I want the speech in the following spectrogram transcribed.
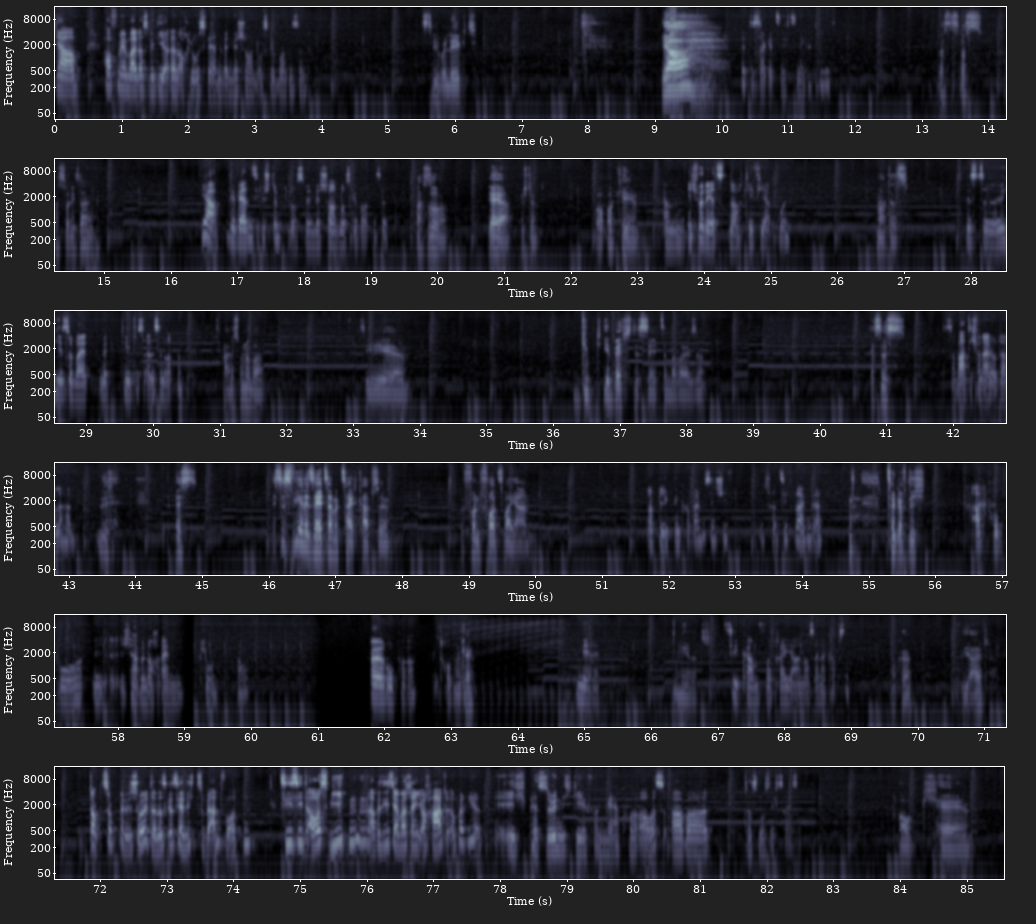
Ja, hoffen wir mal, dass wir die ja dann auch loswerden, wenn wir schauenlos geworden sind. Sie überlegt. Ja, Bitte sag jetzt nichts Negatives. was, was, was soll ich sagen? Ja, wir werden sie bestimmt los, wenn wir schauenlos geworden sind. Ach so. Ja, ja, bestimmt. O okay, Ähm, ich würde jetzt noch T4 abholen. mach das. Ist äh, hier soweit mit Tethys alles in Ordnung? Alles wunderbar. Sie äh, gibt ihr Bestes seltsamerweise. Es ist Das erwarte ich von einer Hand. es es ist wie eine seltsame Zeitkapsel von vor zwei Jahren. Doc legt den Kopf ein bisschen schief und schaut sie fragend an. Zeigt auf dich. Apropos, ich, habe noch einen Klon auf Europa getroffen. Okay. Neret. Neret. Sie kam vor drei Jahren aus einer Kapsel. Okay. Wie alt? Doc zuckt mit den Schultern, das ist ja nicht zu beantworten. Sie sieht aus wie, hm, aber sie ist ja wahrscheinlich auch hart operiert. Ich persönlich gehe von Merkur aus, aber das muss nichts heißen. Okay.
